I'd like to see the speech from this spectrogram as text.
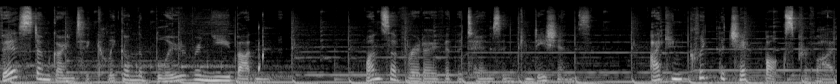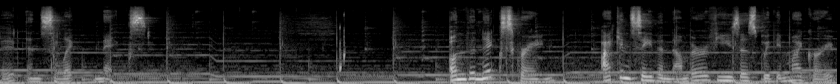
First, I'm going to click on the blue Renew button. Once I've read over the terms and conditions, I can click the checkbox provided and select Next. On the next screen, I can see the number of users within my group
